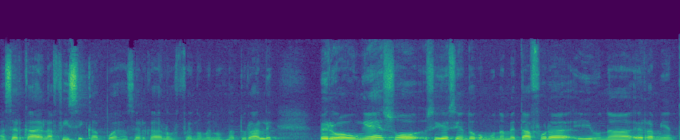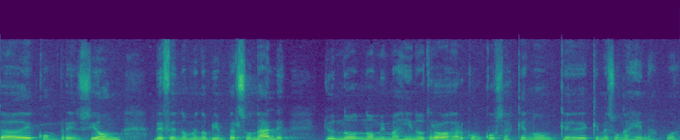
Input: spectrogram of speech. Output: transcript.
acerca de la física, pues acerca de los fenómenos naturales, pero aún eso sigue siendo como una metáfora y una herramienta de comprensión de fenómenos bien personales. Yo no, no me imagino trabajar con cosas que, no, que, que me son ajenas, pues.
